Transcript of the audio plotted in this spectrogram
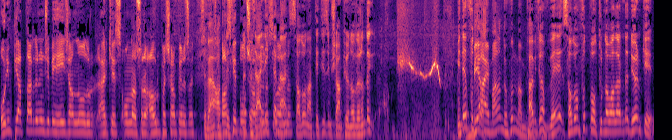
Olimpiyatlardan önce bir heyecanlı olur herkes. Ondan sonra Avrupa Şampiyonası, İşte ben işte atlet- basketbol özellikle ben salon atletizm şampiyonalarında bir de futbol. Bir ay bana dokunmam. Tabii canım ve salon futbol turnuvalarında diyorum ki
